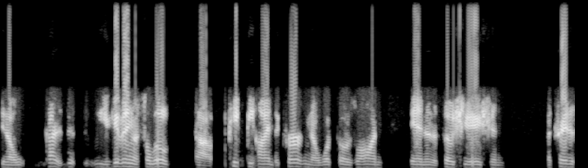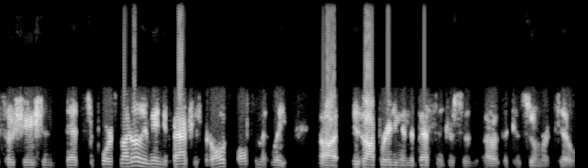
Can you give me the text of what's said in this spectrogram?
you know, kind of, you're giving us a little uh, peek behind the curtain of what goes on in an association, a trade association that supports not only manufacturers, but also ultimately uh, is operating in the best interest of, of the consumer, too.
